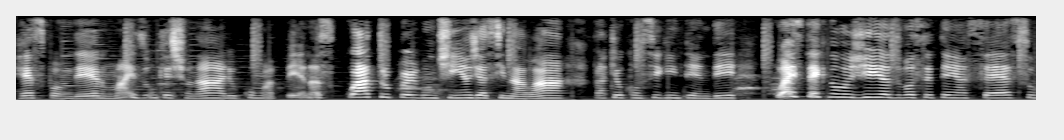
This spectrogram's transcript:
responder mais um questionário com apenas quatro perguntinhas de assinalar para que eu consiga entender quais tecnologias você tem acesso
